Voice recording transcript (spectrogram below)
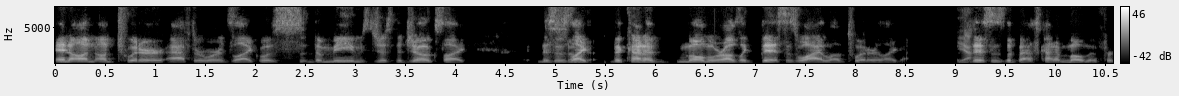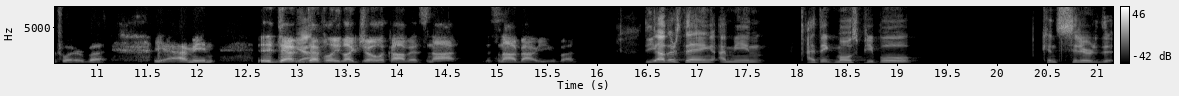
and on on Twitter afterwards, like was the memes, just the jokes, like this is So like good. the kind of moment where I was like, this is why I love Twitter. Like Yeah. this is the best kind of moment for Twitter. But yeah, I mean, it de- Yeah. definitely like Joe LaCava, it's not it's not about you, bud. The other thing, I mean, I think most people considered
